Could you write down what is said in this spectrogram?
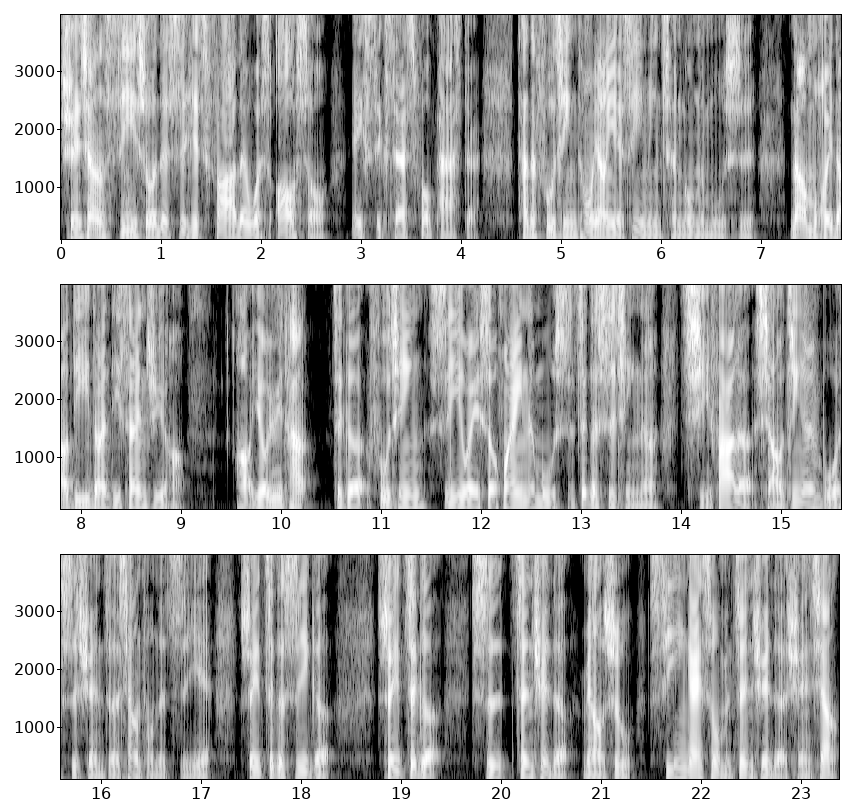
选项 C 说的是 His father was also a successful pastor，他的父亲同样也是一名成功的牧师。那我们回到第一段第三句哈，好，由于他这个父亲是一位受欢迎的牧师，这个事情呢启发了小金恩博士选择相同的职业，所以这个是一个，所以这个是正确的描述，C 应该是我们正确的选项。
